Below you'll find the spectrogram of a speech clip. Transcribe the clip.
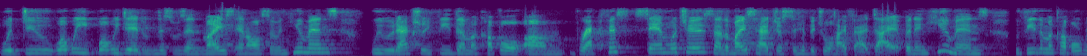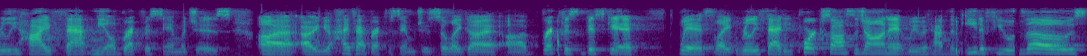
would do, what we what we did, this was in mice and also in humans, we would actually feed them a couple um, breakfast sandwiches. Now the mice had just a habitual high fat diet, but in humans, we feed them a couple really high fat meal breakfast sandwiches, uh, uh, high fat breakfast sandwiches. So like a, a breakfast biscuit with like really fatty pork sausage on it. We would have them eat a few of those.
